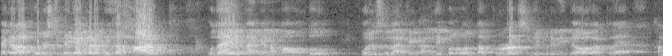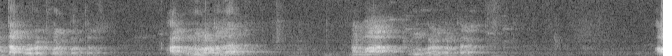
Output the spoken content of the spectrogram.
ಯಾಕಂದ್ರೆ police training academy is heart ಹೃದಯ ಇದ್ದಂಗೆ ನಮ್ಮ ಒಂದು ಪೊಲೀಸ್ ಇಲಾಖೆಗೆ. ಅಲ್ಲಿ ಬರುವಂತ ಪ್ರೊಡಕ್ಟ್ಸ್ಗೆ ಟ್ರೈನಿಂಗ್ ಯಾವಾಗ ಆಗ್ತದೆ? ಅಂತ ಪ್ರಾಡಕ್ಟ್ ಹೊರಗೆ ಬರ್ತದೆ. ಆ ಗುಣಮಟ್ಟದ ನಮ್ಮ ಊರು ಹೊರಗೆ ಬರ್ತಾರೆ. ಆ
